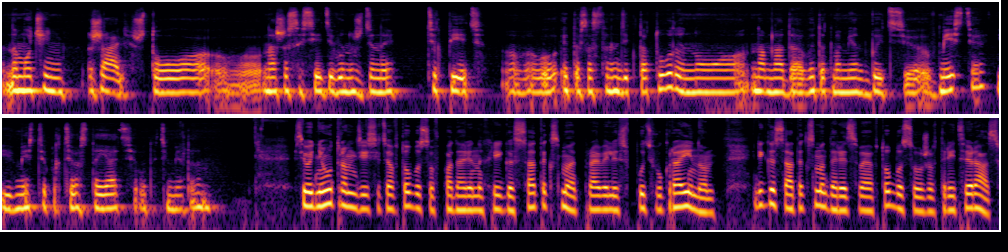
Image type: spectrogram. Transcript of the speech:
нам очень жаль, что наши соседи вынуждены терпеть э, это со стороны диктатуры, но нам надо в этот момент быть э, вместе и вместе противостоять вот этим методам. Сегодня утром 10 автобусов, подаренных Rīgas satiksme, отправились в путь в Украину. Rīgas satiksme дарит свои автобусы уже в третий раз.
